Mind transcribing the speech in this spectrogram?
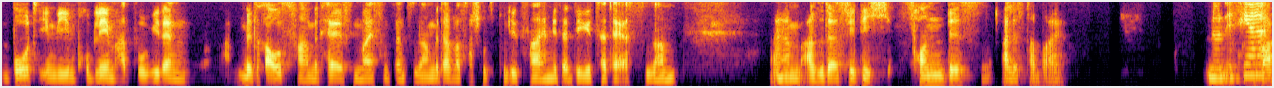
ein Boot irgendwie ein Problem hat, wo wir dann mit rausfahren, mit helfen, meistens dann zusammen mit der Wasserschutzpolizei, mit der DGZRS zusammen. Ähm, also da ist wirklich von bis alles dabei. Nun ist ja.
